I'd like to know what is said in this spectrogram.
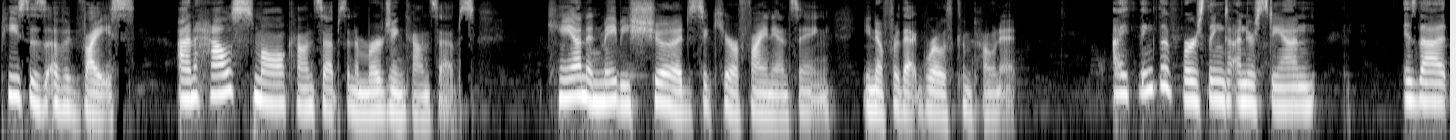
pieces of advice on how small concepts and emerging concepts can and maybe should secure financing, you know, for that growth component. I think the first thing to understand is that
